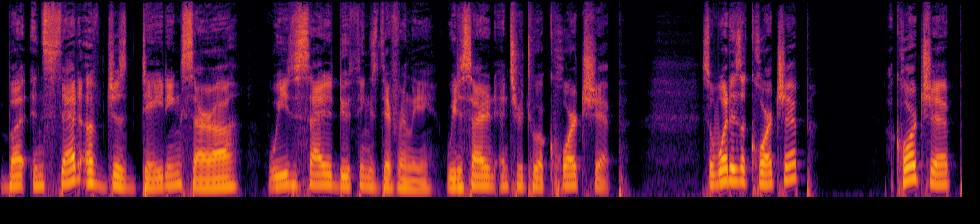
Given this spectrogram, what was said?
But instead of just dating Sarah, we decided to do things differently. We decided to enter into a courtship. So, what is a courtship? A courtship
